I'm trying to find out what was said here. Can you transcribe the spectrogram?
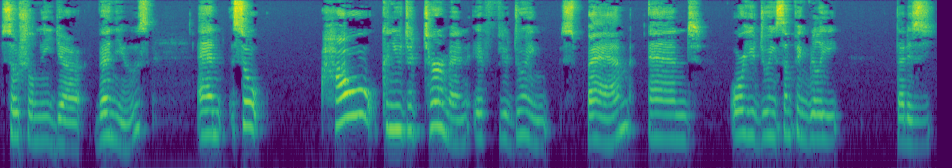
social media venues. And so, how can you determine if you're doing spam and or you're doing something really that is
